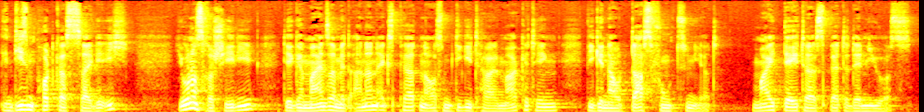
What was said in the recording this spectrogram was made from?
In diesem Podcast zeige ich, Jonas Raschedi, dir gemeinsam mit anderen Experten aus dem digitalen Marketing, wie genau das funktioniert. My Data is Better Than Yours.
